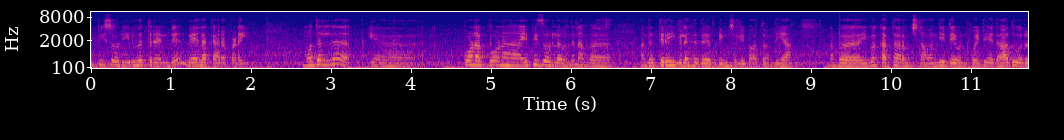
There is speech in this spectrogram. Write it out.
எபிசோடு இருபத்தி ரெண்டு வேலைக்கார படை முதல்ல போன போன எபிசோடில் வந்து நம்ம அந்த திரை விலகுது அப்படின்னு சொல்லி பார்த்தோம் இல்லையா? நம்ம இவன் கத்த ஆரம்பிச்சிட்டான். வந்தியத்தேவன் போயிட்டு ஏதாவது ஒரு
